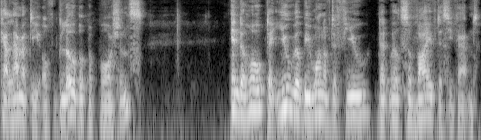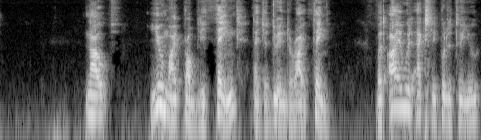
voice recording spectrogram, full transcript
calamity of global proportions, in the hope that you will be one of the few that will survive this event. Now, you might probably think that you're doing the right thing, but I would actually put it to you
